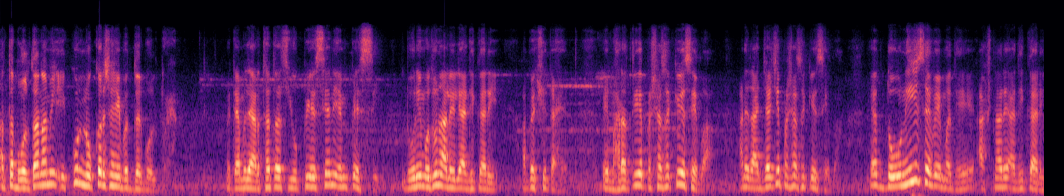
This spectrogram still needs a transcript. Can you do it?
आता बोलताना मी एकूण नोकरशाहीबद्दल बोलतो आहे मग त्यामध्ये अर्थातच यू पी एस सी आणि एम पी एस सी दोन्हीमधून आलेले अधिकारी अपेक्षित आहेत. हे भारतीय प्रशासकीय सेवा आणि राज्याची प्रशासकीय सेवा या दोन्ही सेवेमध्ये असणारे अधिकारी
